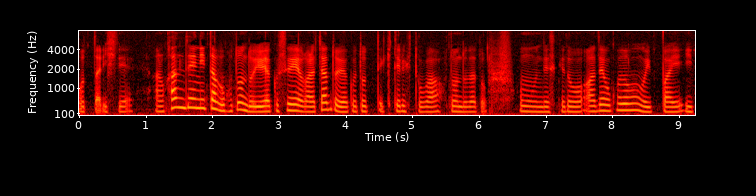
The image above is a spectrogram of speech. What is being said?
おったりしてあの完全に多分ほとんど予約制やからちゃんと予約取ってきてる人がほとんどだと思うんですけどあでも子供もいっぱいい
